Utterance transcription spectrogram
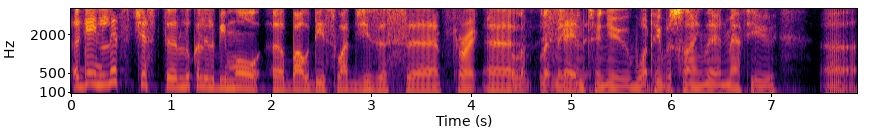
again, let's just uh, look a little bit more about this, what Jesus uh, Correct. uh, Well, let, let me continue what he was saying there in Matthew, uh,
